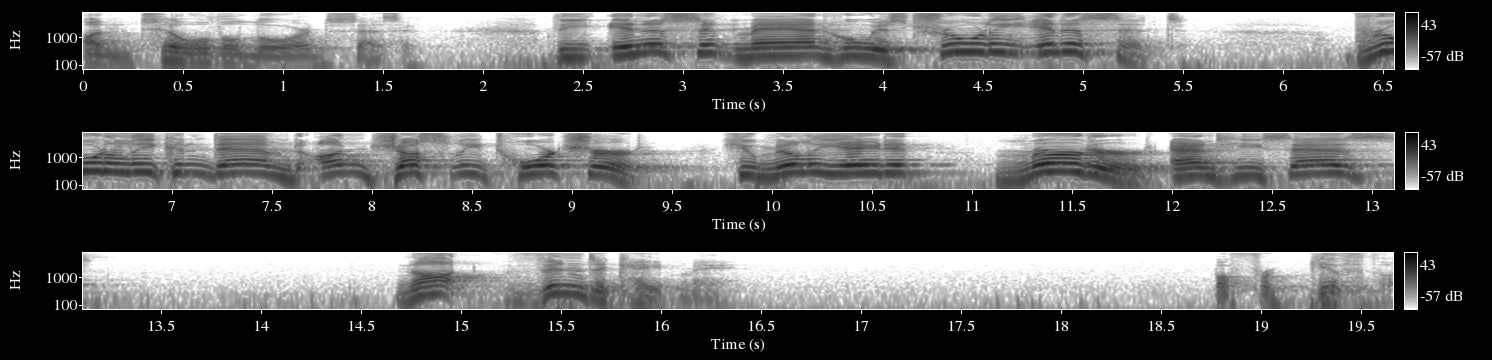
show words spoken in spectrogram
until the Lord says it. The innocent man who is truly innocent, brutally condemned, unjustly tortured, humiliated, murdered, and he says, Not vindicate me, but forgive them.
